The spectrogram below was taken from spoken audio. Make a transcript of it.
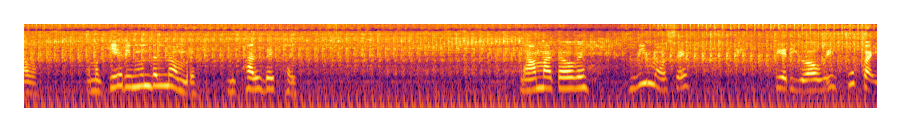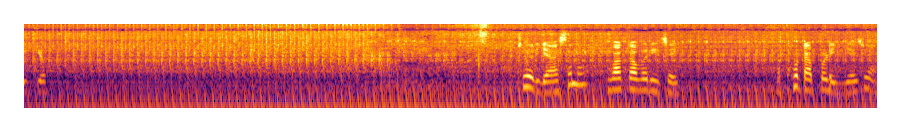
આવા. આમાં કેરી મુંદલ ન અમરે. ને ફાલ દેખાય. આમાં તો હવે વીમો છે. કેરીઓ આવી ફૂંકાઈ ગયો. જોરિયા હશે ને, વાંકા વરી જાય. ખોટા પડી ગયા જો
